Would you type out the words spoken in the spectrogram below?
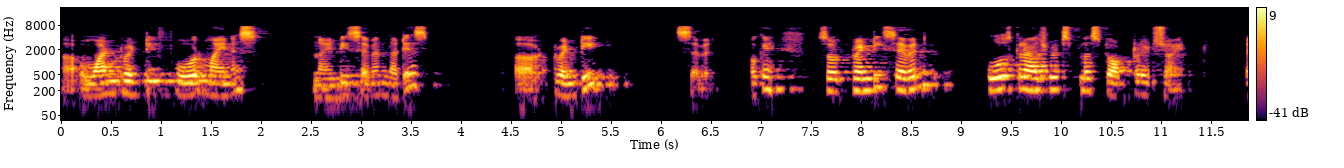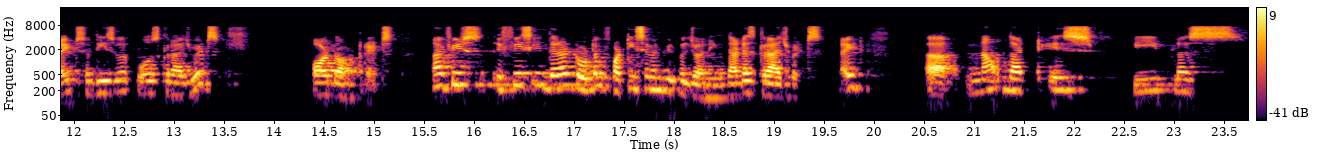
uh, 124 minus 97 that is uh, 27 okay. So 27 postgraduates plus doctorates joined right? So these were postgraduates or doctorates. Now if we if we see there are total 47 people joining that is graduates right? Uh, now that is P plus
